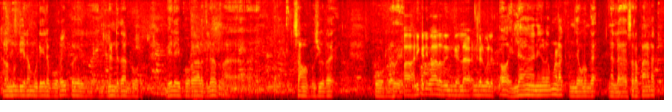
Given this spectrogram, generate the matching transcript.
ஆனால் முந்தியெல்லாம் முடியல போகிறேன் இப்போ நின்று தான் போகிறேன் வேலைக்கு போகிற காலத்தில் சாம பூசியோட போடுறது. அடிக்கடி வாரது இங்கே எல்லா நிகழ்வுகளுக்கு. ஓ எல்லா நிகழ்வும் நடக்கும். இங்கே ஒழுங்க நல்ல சிறப்பாக நடக்கும்.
